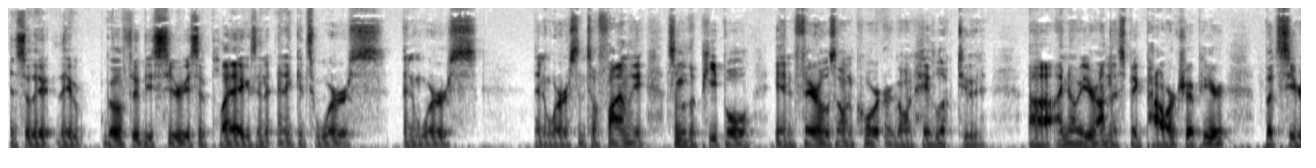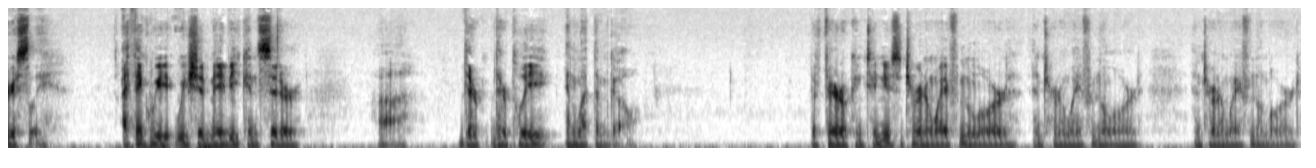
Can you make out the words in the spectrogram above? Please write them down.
And so they, they go through these series of plagues, and, and it gets worse and worse and worse until finally some of the people in Pharaoh's own court are going, Hey, look, dude, uh, I know you're on this big power trip here, but seriously, I think we, we should maybe consider uh, their, their plea and let them go. But Pharaoh continues to turn away from the Lord and turn away from the Lord and turn away from the Lord.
